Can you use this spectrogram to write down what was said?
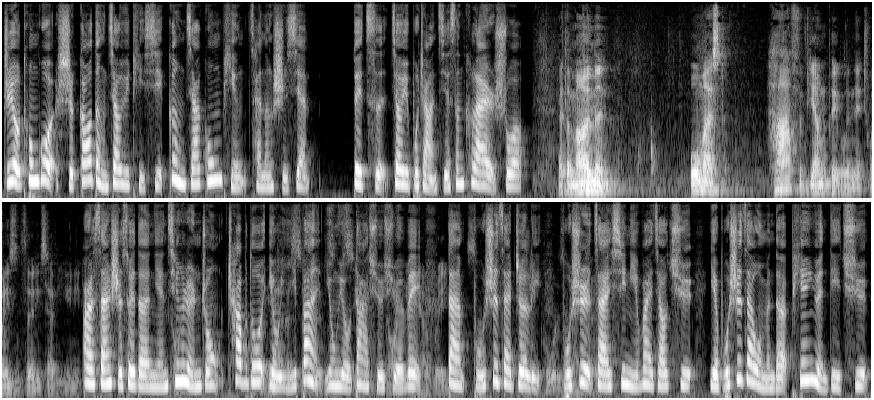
只有通过使高等教育体系更加公平才能实现。对此，教育部长杰森·克莱尔说：“At the moment, almost.” 二三十岁的年轻人中，差不多有一半拥有大学学位，但不是在这里，不是在悉尼外郊区，也不是在我们的偏远地区。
